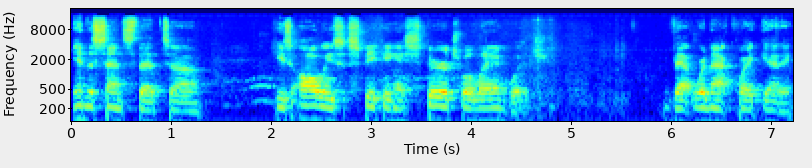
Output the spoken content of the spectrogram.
in the sense that uh, he's always speaking a spiritual language that we're not quite getting.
